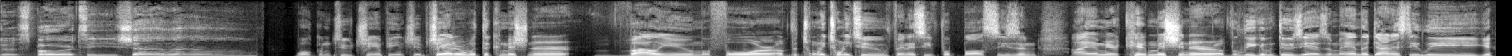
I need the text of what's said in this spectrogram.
The Sportsy Show. Welcome to Championship Chatter with the Commissioner, Volume 4 of the 2022 Fantasy Football Season. I am your Commissioner of the League of Enthusiasm and the Dynasty League,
